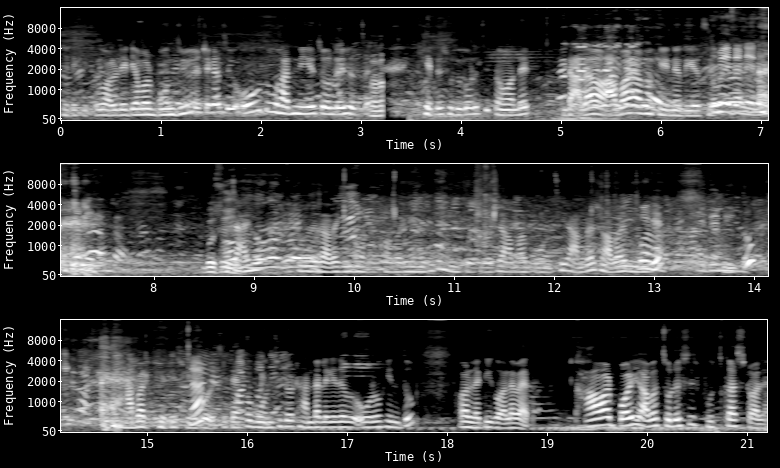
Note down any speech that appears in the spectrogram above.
খেতে কিন্তু অলরেডি আমার বন্ধু এসে গেছে ও দু হাত নিয়ে চলে এসেছে। খেতে শুরু করেছি তোমাদের দাদাও আবার আমাকে এনে দিয়েছে। তুমি এটা নিয়ে। যাই হোক তোমাদের দাদা কিন্তু আমাকে খাবারই এনে দিয়েছে আমি বসে বসে আমার বলছি আমরা সবাই মিলে কিন্তু আবার খেতে শুরু করেছি। দেখো বলছিল ঠান্ডা লেগে যাবে ওরও কিন্তু অলরেডি গলা ব্যথা। খাওয়ার পরেই আবার চলে এসেছি ফুচকা স্টলে।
